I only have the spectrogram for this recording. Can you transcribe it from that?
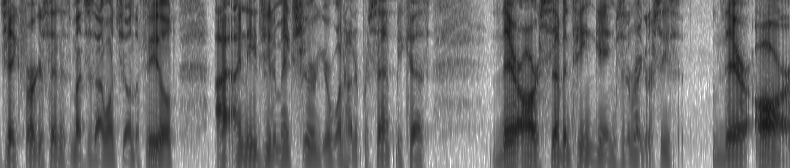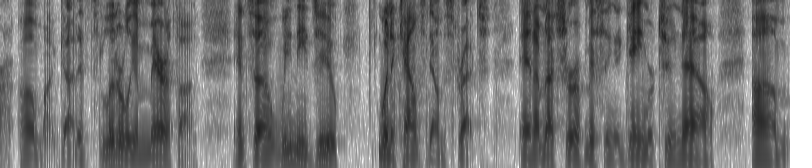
Jake Ferguson, as much as I want you on the field, I, I need you to make sure you're 100% because there are 17 games in the regular season there are, oh my God, it's literally a marathon. And so we need you when it counts down the stretch. And I'm not sure if missing a game or two now um,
